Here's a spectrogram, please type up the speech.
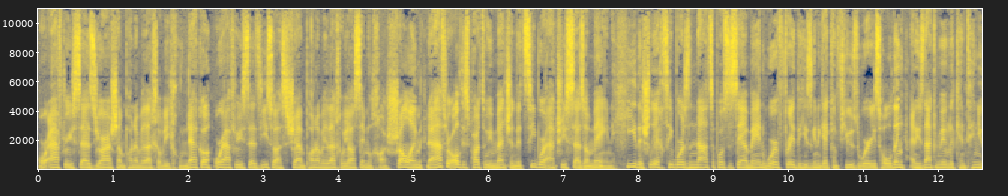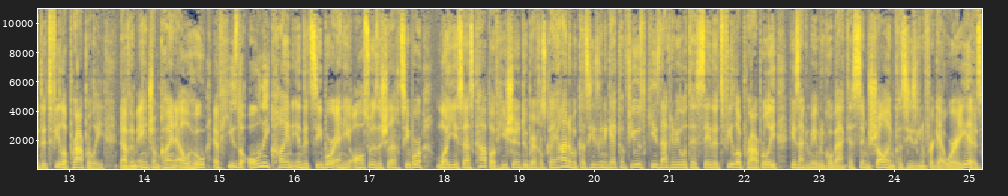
or after he says Yar Hashem Panav Elecha V'chuneka, or after he says Yisu Hashem Panav V'yasem Shalom. Now, after all these parts that we mentioned, that Tzibor actually says Amen. He, the Shliach Tzibor, is not supposed to say Amen. We're afraid that he's going to get confused where he's holding, and he's not going to be able to continue the tefillah properly. Now, Vim Ein Sham Kain Elhu, if he's the only Kain in the Tzibor, and he also is the Shliach Tzibor, Lo Yisas Kapav, he shouldn't do Berchos Kaihanim because he's going to get confused. He's not going to be able to say the tefillah properly. He's not going to be able to go back to Sim Shalom because he's going to forget where he is.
